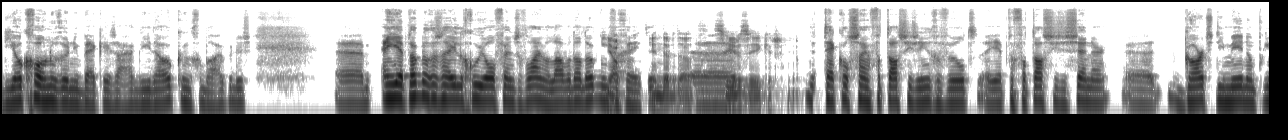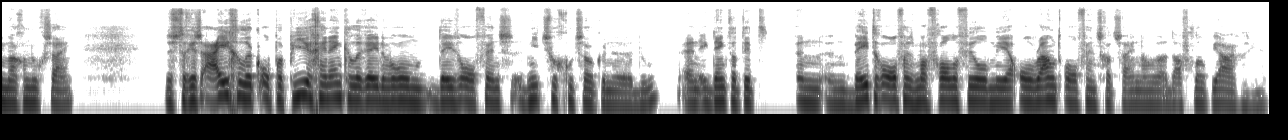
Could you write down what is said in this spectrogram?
die ook gewoon een running back is eigenlijk. Die je daar ook kunt gebruiken. Dus, ehm, en je hebt ook nog eens een hele goede offensive line. Laten we dat ook niet ja, vergeten. inderdaad. Eh, Zeer zeker. Ja. De tackles zijn fantastisch ingevuld. Eh, je hebt een fantastische center. eh, guards die meer dan prima genoeg zijn. Dus er is eigenlijk op papier geen enkele reden waarom deze offense het niet zo goed zou kunnen doen. En ik denk dat dit een, een betere offense, maar vooral een veel meer allround offense gaat zijn dan we de afgelopen jaren gezien hebben.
